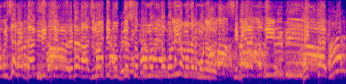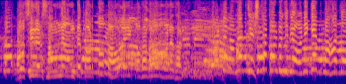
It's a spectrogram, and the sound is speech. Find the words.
অভিযানের ডাক দিচ্ছেন। সেটা রাজনৈতিক উদ্দেশ্য প্রণোদিত বলেই আমাদের মনে হয়েছে। সিবিআই যদি ঠিকঠাক দোষীদের সামনে আনতে পারতো, তাহলে এই কথাগুলো মানে ম্যাডাম, আমরা চেষ্টা করব যদি অনিকেত মাহাতো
